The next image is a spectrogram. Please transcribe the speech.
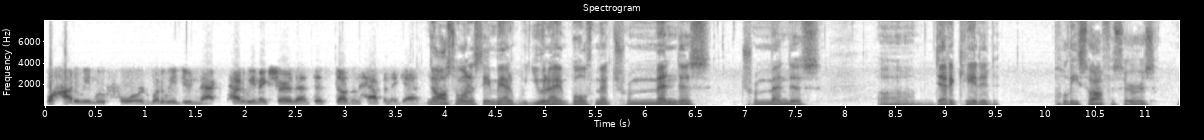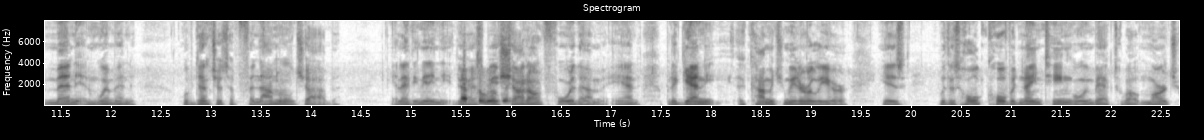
well, how do we move forward? What do we do next? How do we make sure that this doesn't happen again? Now, I also want to say, man, you and I both met tremendous, tremendous, uh, dedicated police officers, men and women, who have done such a phenomenal job and I think they, there Absolutely. has to be a shout out for them. And but again, a comment you made earlier is with this whole COVID nineteen going back to about March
